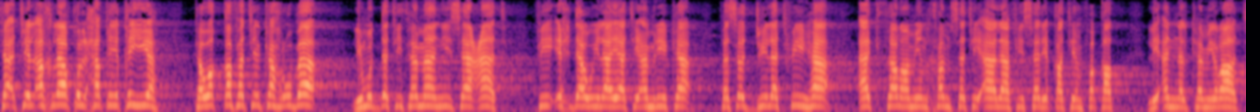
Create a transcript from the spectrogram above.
تأتي الأخلاق الحقيقية توقفت الكهرباء لمدة ثماني ساعات في إحدى ولايات أمريكا فسجلت فيها أكثر من خمسة آلاف سرقة فقط لأن الكاميرات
